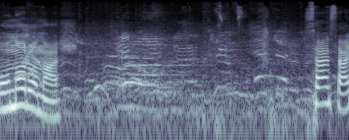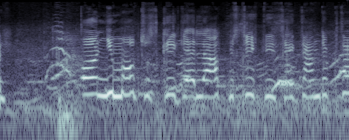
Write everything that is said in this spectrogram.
Onar onar. Sen say. 10, 20, 30, 40, 50, 60, 70, 80, 90,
